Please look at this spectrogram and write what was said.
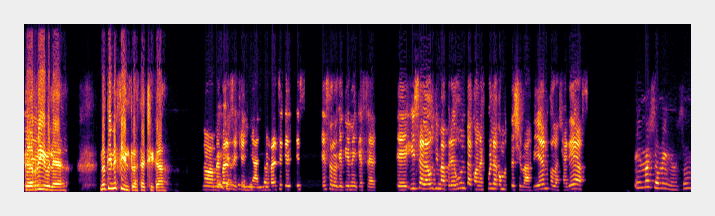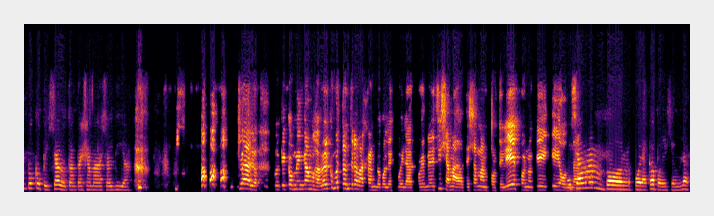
Terrible. No tiene filtro esta chica. No, me parece genial. Me parece que es, eso es lo que tienen que ser. Eh, Isa, la última pregunta, ¿con la escuela cómo te llevas? ¿Bien con las tareas? Es más o menos, un poco pesado tantas llamadas al día. claro, porque convengamos, a ver cómo están trabajando con la escuela, porque me decís llamada, ¿te llaman por teléfono? ¿Qué, qué onda? Me llaman por, por acá, por el celular.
